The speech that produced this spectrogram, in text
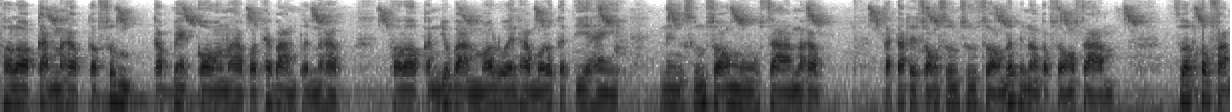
ทะเลาะกันนะครับ กับซุ่มกับแม่กองนะครับกับแท่บ้านเพิ่นนะครับทะเลาะกันอยู่บ้านมอรวยทำมารวยกตีให้หนึ่งศูนย์สองหมู่สามนะครับ กระตัดได้สองศูนย์ศูนย์สองเด้อพี่น้องกับสองสามส่วนข้อฝัน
